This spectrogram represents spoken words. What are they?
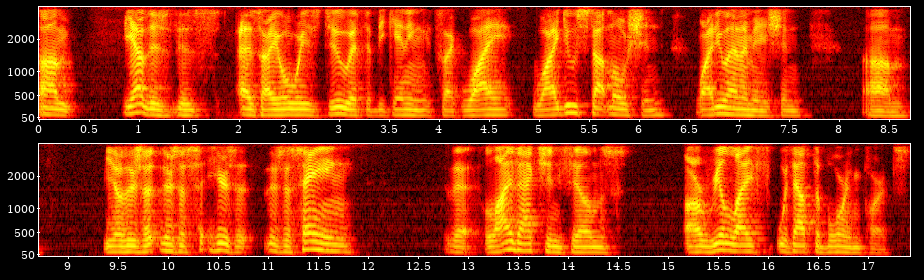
Um, yeah, there's there's as I always do at the beginning. It's like why why do stop motion? Why do animation? Um, you know, there's a there's a here's a there's a saying that live action films are real life without the boring parts,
